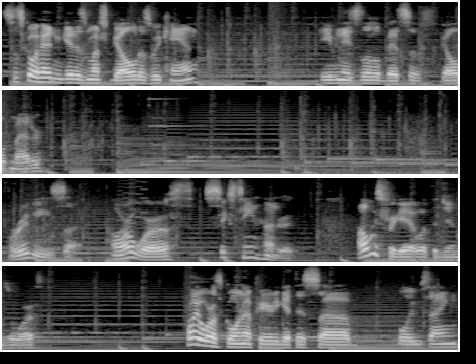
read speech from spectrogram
So let's go ahead and get as much gold as we can. Even these little bits of gold matter. Rubies are worth 1600 I always forget what the gems are worth. Probably worth going up here to get this uh, blue thing,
